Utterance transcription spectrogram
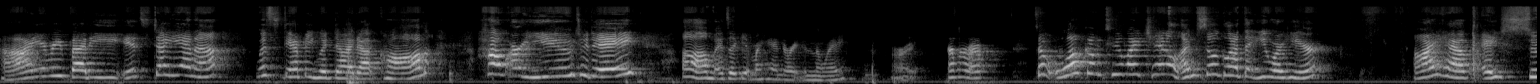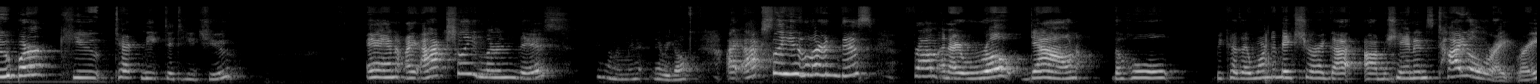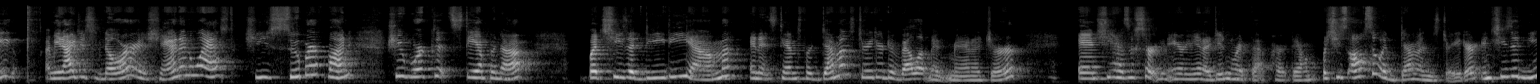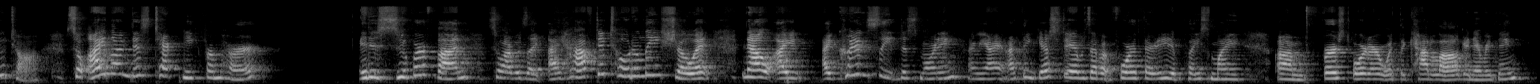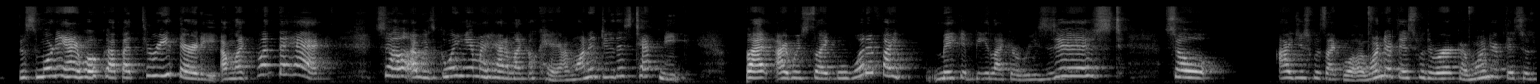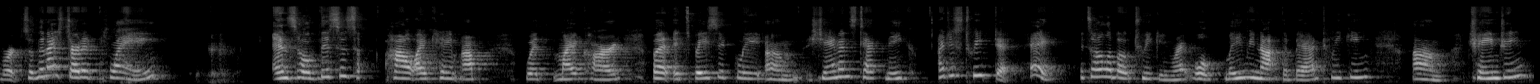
Hi everybody, it's Diana with stampingwithdi.com. How are you today? Um, as I get my hand right in the way. All right. So welcome to my channel. I'm so glad that you are here. I have a super cute technique to teach you. And I actually learned this. Hang on a minute. There we go. I actually learned this from, and I wrote down the whole because I wanted to make sure I got um, Shannon's title right, right? I mean, I just know her as Shannon West. She's super fun. She worked at Stampin' Up, but she's a DDM, and it stands for Demonstrator Development Manager. And she has a certain area, and I didn't write that part down, but she's also a demonstrator, and she's in Utah. So I learned this technique from her it is super fun. So i was like i have to totally show it. Now i i couldn't sleep this morning. I mean i, I think yesterday i was up at 4.30 to place my um, first order with the catalog and everything. This morning i woke up at 3.30 i'm like what the heck? So i was going in my head i'm like okay i want to do this technique. But i was like well what if i make it be like a resist? So i just was like well i wonder if this would work. I wonder if this would work. So then i started playing and so this is how I came up with my card, but it's basically um, Shannon's technique. I just tweaked it. Hey, it's all about tweaking, right? Well, maybe not the bad tweaking, um, changing.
